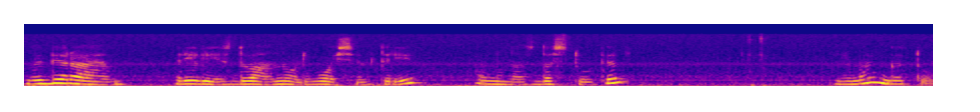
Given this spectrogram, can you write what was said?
выбираем релиз 2.083. Он у нас доступен. Нажимаем «Готово».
